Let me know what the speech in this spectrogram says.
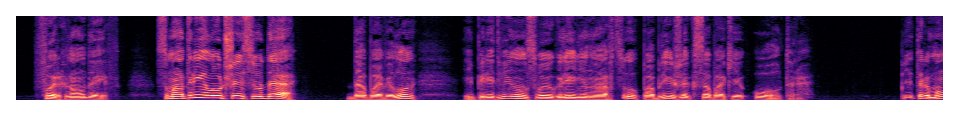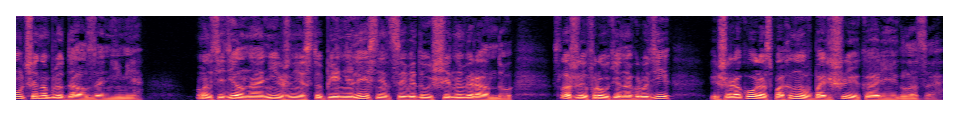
— фыркнул Дэйв. «Смотри лучше сюда!» — добавил он и передвинул свою глиняную овцу поближе к собаке Уолтера. Питер молча наблюдал за ними. Он сидел на нижней ступени лестницы, ведущей на веранду, сложив руки на груди и широко распахнув большие карие глаза.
